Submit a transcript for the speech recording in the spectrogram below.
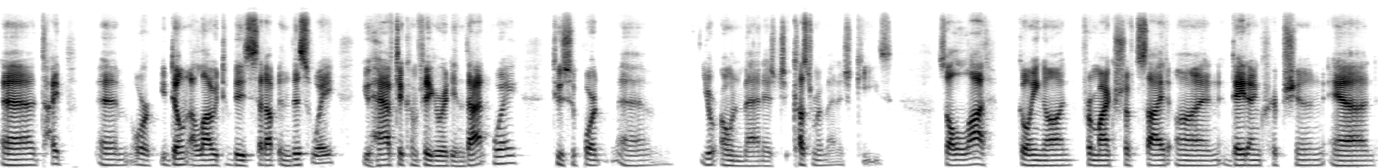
uh, type, um, or you don't allow it to be set up in this way. You have to configure it in that way to support um, your own managed customer managed keys. So a lot going on from Microsoft side on data encryption and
